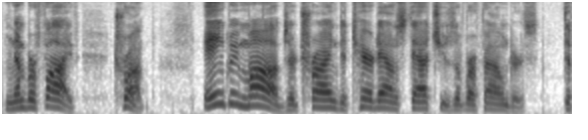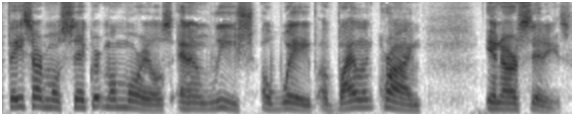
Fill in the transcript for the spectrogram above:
Number five, Trump. Angry mobs are trying to tear down statues of our founders, deface our most sacred memorials, and unleash a wave of violent crime in our cities.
